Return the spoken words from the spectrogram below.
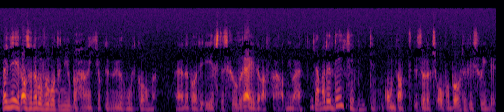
Meneer, als er dan bijvoorbeeld een nieuw behangetje op de muur moet komen, hè, dan worden de eerste schilderijen eraf gehaald, nietwaar? Ja, maar dat deed je niet. Omdat zulks overbodig is, vrienden.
